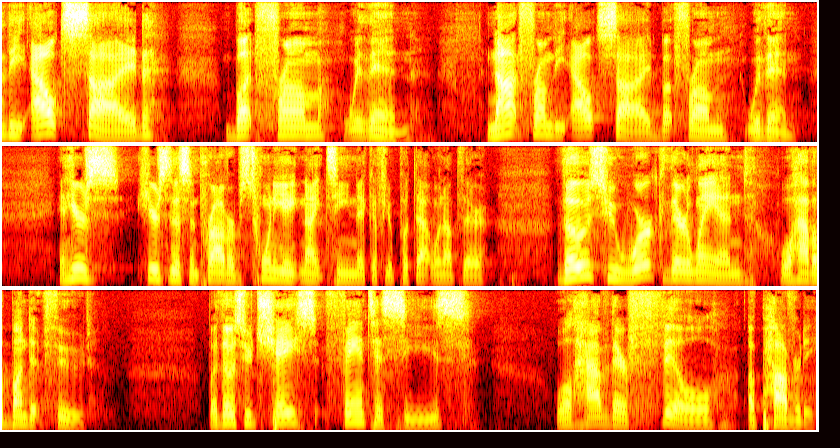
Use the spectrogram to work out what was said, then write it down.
the outside, but from within. Not from the outside, but from within. And here's, here's this in Proverbs 28 19. Nick, if you'll put that one up there. Those who work their land will have abundant food, but those who chase fantasies will have their fill of poverty.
